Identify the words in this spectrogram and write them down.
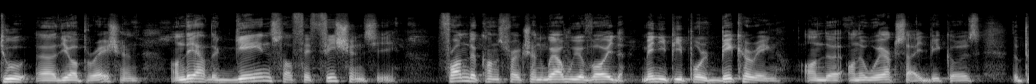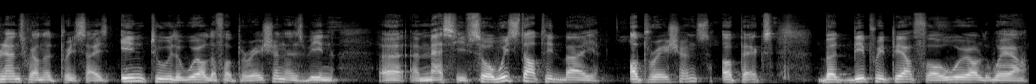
to uh, the operation. And they are the gains of efficiency from the construction where we avoid many people bickering on the on work site because the plans were not precise into the world of operation has been uh, massive. So we started by operations, OpEx, but be prepared for a world where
